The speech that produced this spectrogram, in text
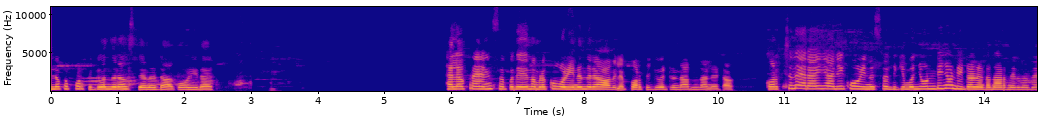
എല്ലൊക്കെ പുറത്തേക്ക് വന്നൊരവസ്ഥയാണ് ട്ടാ കോഴിയുടെ. ഹലോ ഫ്രണ്ട്സ് അപ്പൊ ദേ നമ്മുടെ കോഴീനെ ഇന്ന് രാവിലെ പുറത്തേക്ക് വിട്ടിട്ടുണ്ടായിരുന്നതാണ് കേട്ടോ കുറച്ചു നേരമായി ഞാൻ ഈ കോഴീനെ ശ്രദ്ധിക്കുമ്പോ ഞൊണ്ടി ഞൊണ്ടിട്ടാണ് കേട്ടോ നടന്നിരുന്നത്.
